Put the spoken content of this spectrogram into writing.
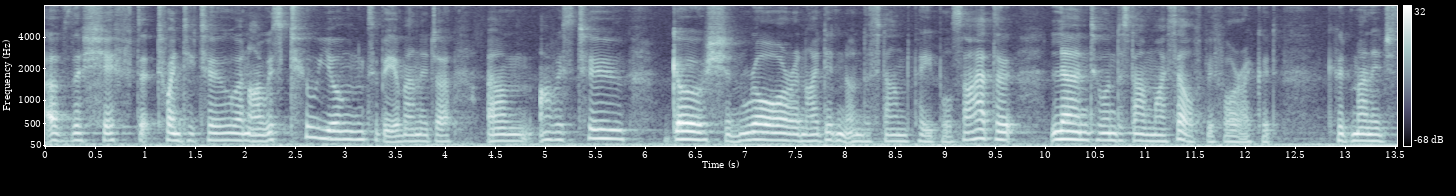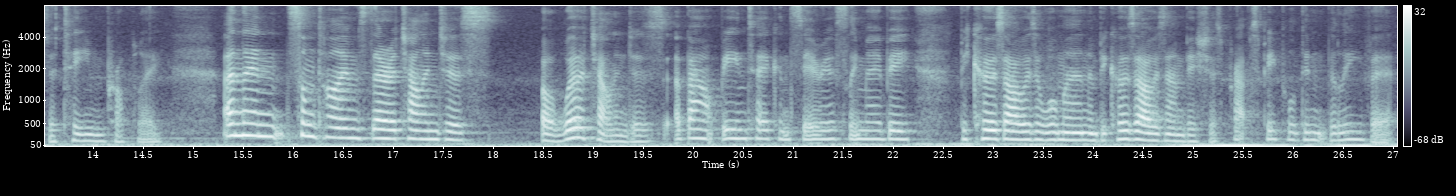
of the shift at 22 and I was too young to be a manager. Um, I was too gauche and raw and I didn't understand people so I had to learn to understand myself before I could, could manage the team properly. And then sometimes there are challenges or were challenges about being taken seriously maybe because I was a woman and because I was ambitious perhaps people didn't believe it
